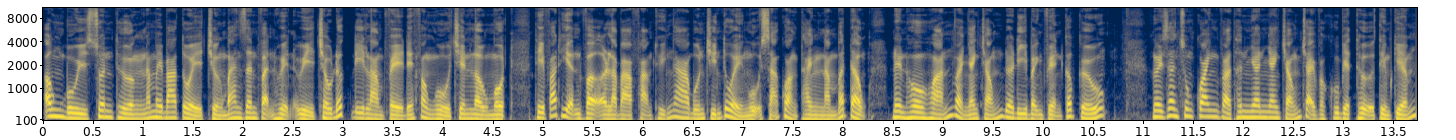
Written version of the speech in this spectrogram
ông Bùi Xuân Thường, 53 tuổi, trưởng ban dân vận huyện ủy Châu Đức đi làm về đến phòng ngủ trên lầu 1 thì phát hiện vợ là bà Phạm Thúy Nga, 49 tuổi, ngụ xã Quảng Thành nằm bất động nên hô hoán và nhanh chóng đưa đi bệnh viện cấp cứu. Người dân xung quanh và thân nhân nhanh chóng chạy vào khu biệt thự tìm kiếm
